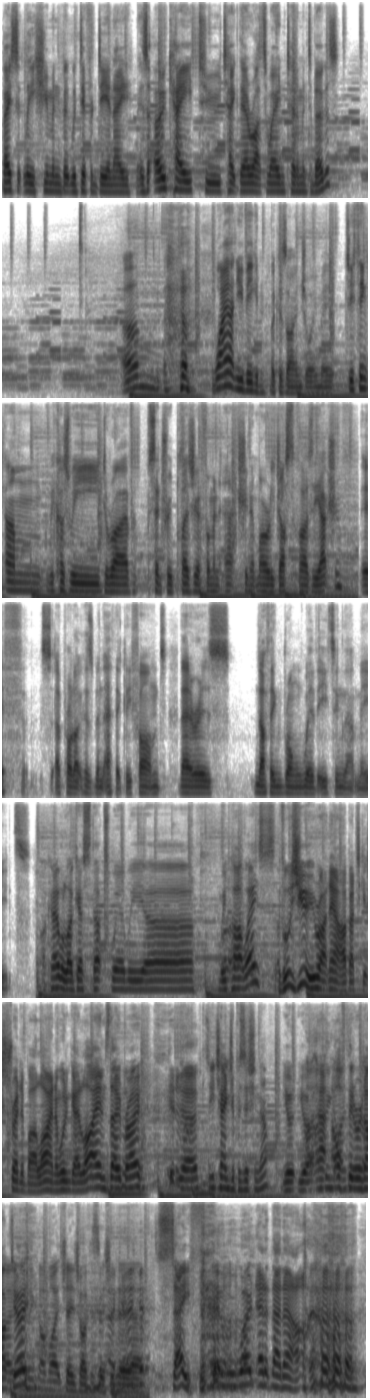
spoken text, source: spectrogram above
basically human but with different DNA, is it okay to take their rights away and turn them into burgers? Um, Why aren't you vegan? because I enjoy meat. Do you think um, because we derive sensory pleasure from an action, it morally justifies the action? If a product has been ethically farmed, there is nothing wrong with eating that meat. Okay, well, I guess that's where we uh, we part ways. If it was you right now, I'm about to get shredded by a lion. I wouldn't go lions though, bro. yeah. So you change your position now? You're, you're I think- off I the think I- reductio? I think I might change my position here. Safe. we won't edit that out.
